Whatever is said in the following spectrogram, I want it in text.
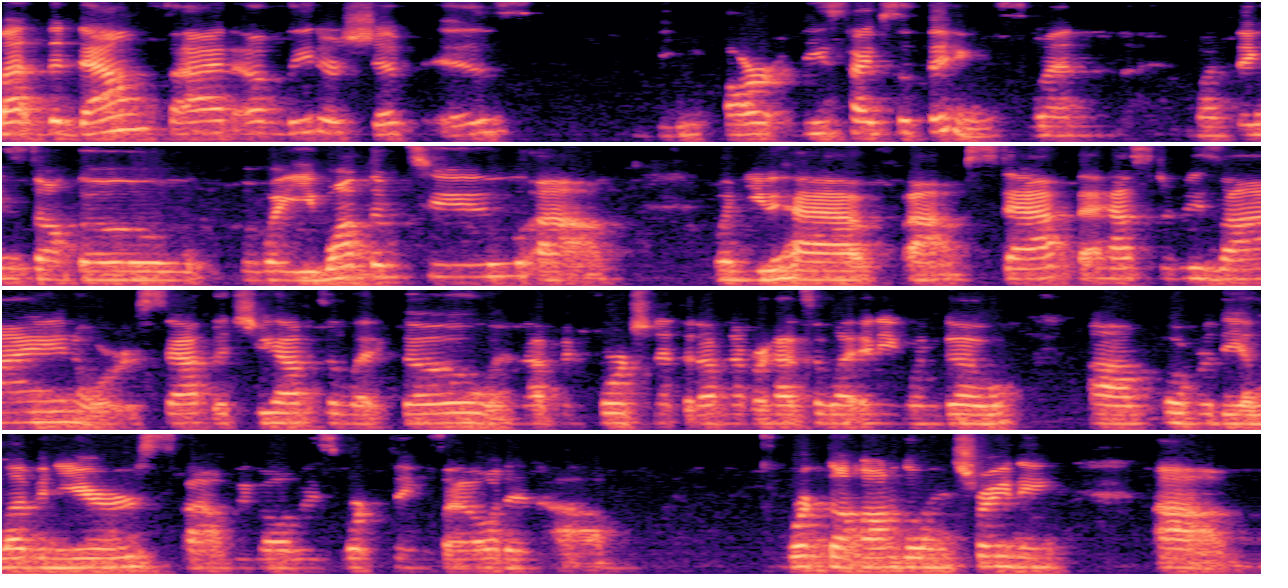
but the downside of leadership is the, are these types of things when when things don't go the way you want them to, um, when you have um, staff that has to resign or staff that you have to let go. And I've been fortunate that I've never had to let anyone go um, over the 11 years. Um, we've always worked things out and um, worked on ongoing training. Um,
